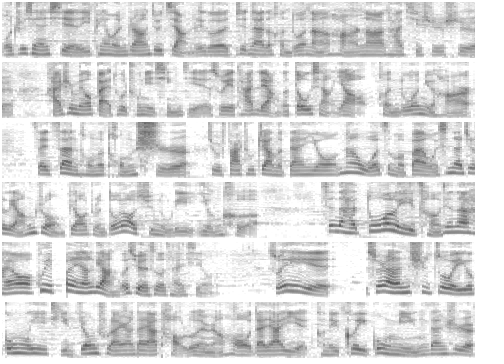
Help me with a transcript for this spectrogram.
我之前写一篇文章就讲这个，现在的很多男孩呢，他其实是。还是没有摆脱处女情节，所以他两个都想要。很多女孩在赞同的同时，就是发出这样的担忧：那我怎么办？我现在这两种标准都要去努力迎合，现在还多了一层，现在还要会扮演两个角色才行。所以，虽然是作为一个公共议题扔出来让大家讨论，然后大家也可能可以共鸣，但是。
